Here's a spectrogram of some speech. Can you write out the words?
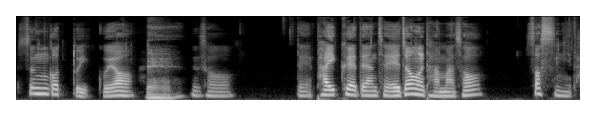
쓴 것도 있고요. 네. 그래서 네, 바이크에 대한 제 애정을 담아서 썼습니다.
